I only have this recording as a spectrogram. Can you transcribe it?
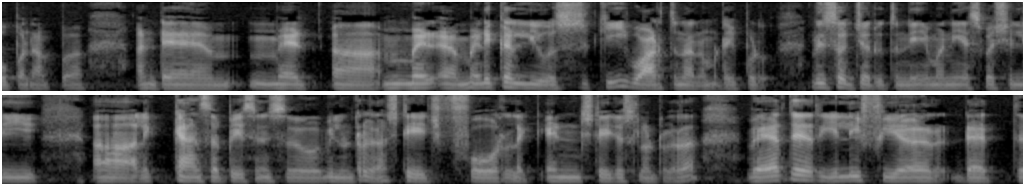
reopen up అంటే మెడికల్ యూస్కి వాడుతున్నారు అనమాట ఇప్పుడు రీసెర్చ్ జరుగుతుంది. ఏమని? ఎస్పెషలీ లైక్ క్యాన్సర్ పేషెంట్స్ వీళ్ళు ఉంటారు కదా స్టేజ్ ఫోర్ లైక్ ఎండ్ స్టేజెస్లో ఉంటారు కదా where they really fear death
